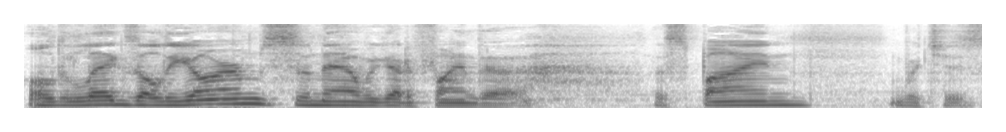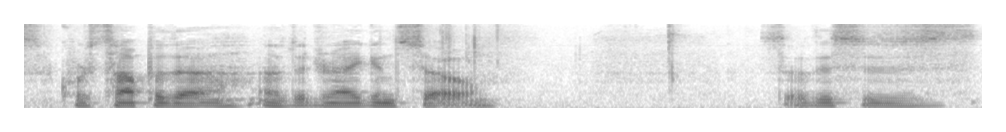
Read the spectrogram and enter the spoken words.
all the legs, all the arms. So now we got to find the the spine, which is of course top of the of the dragon. So, so this is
